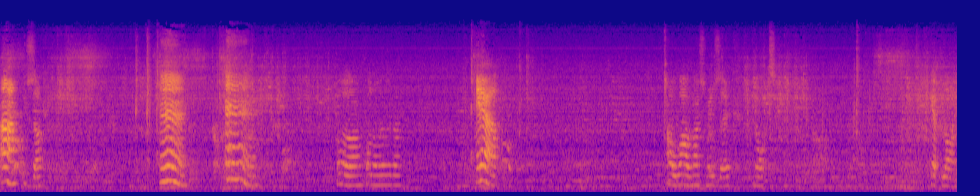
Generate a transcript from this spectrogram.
Ah, you suck. Uh, uh. Hold on, hold on, where we go? Yeah. Oh wow, nice music. Not. Get blind.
